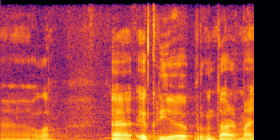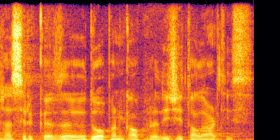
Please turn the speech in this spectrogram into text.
Uh, olá. Uh, eu queria perguntar mais acerca de, do Open Call para Digital Artists.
